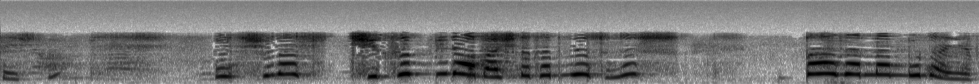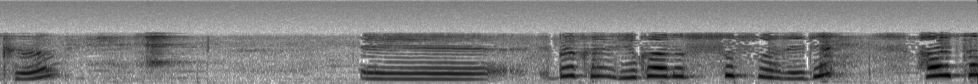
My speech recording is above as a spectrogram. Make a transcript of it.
seçtim. Evet şuradan çıkıp bir daha başlatabiliyorsunuz. Bazen ben buradan yapıyorum. Ee, bakın yukarıda sıfır dedi. Harita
